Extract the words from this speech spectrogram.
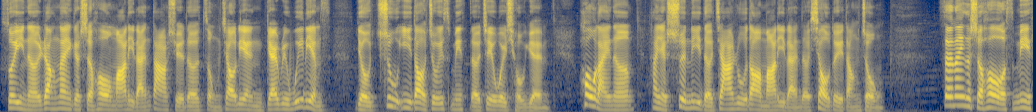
所以呢，让那个时候马里兰大学的总教练 Gary Williams 有注意到 Joey Smith 的这位球员。后来呢，他也顺利的加入到马里兰的校队当中。在那个时候，Smith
